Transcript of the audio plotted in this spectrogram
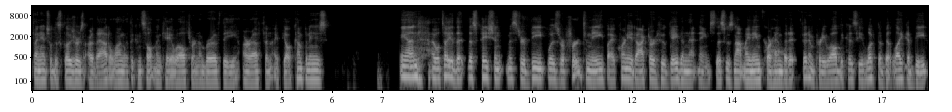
financial disclosures are that, along with the consultant and KOL for a number of the RF and IPL companies. And I will tell you that this patient, Mr. Beat, was referred to me by a cornea doctor who gave him that name. So this was not my name for him, but it fit him pretty well because he looked a bit like a beat,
